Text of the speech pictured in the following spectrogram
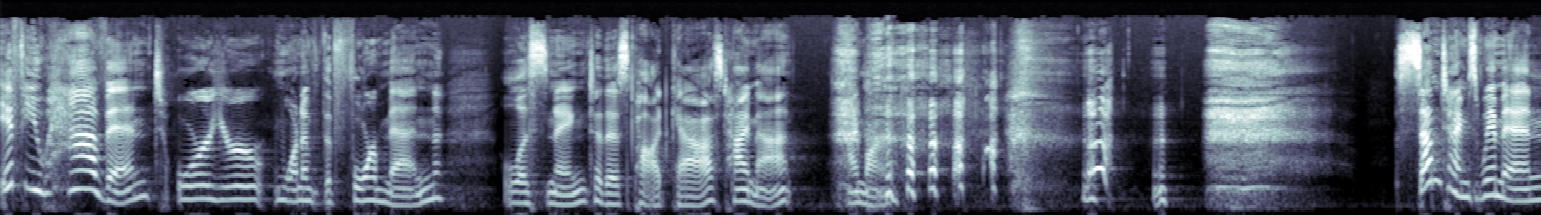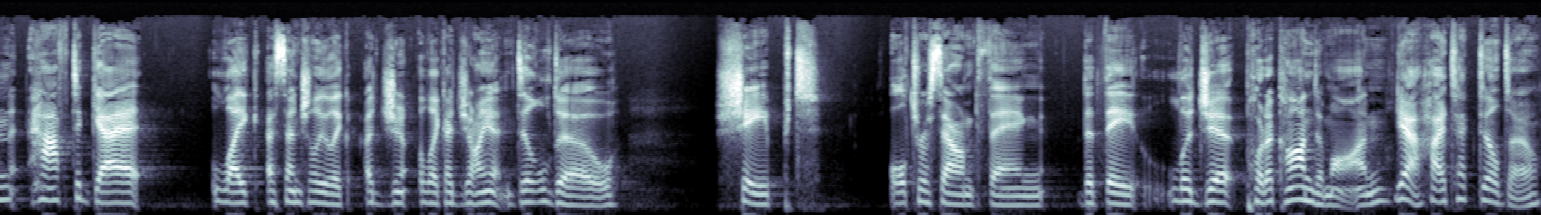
If you haven't or you're one of the four men listening to this podcast hi matt. Hi mark. Sometimes women have to get like essentially like a like a giant dildo shaped ultrasound thing that they legit put a condom on. Yeah, high tech dildo.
